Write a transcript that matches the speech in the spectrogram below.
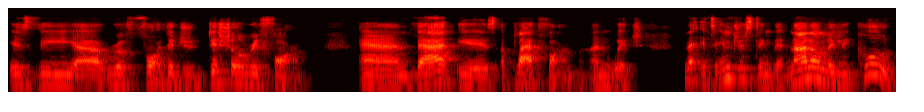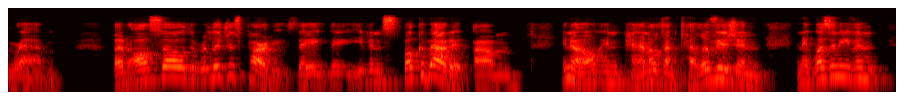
is the uh, reform, the judicial reform, and that is a platform on which it's interesting that not only Likud ran, but also the religious parties. They they even spoke about it, um, you know, in panels on television, and it wasn't even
